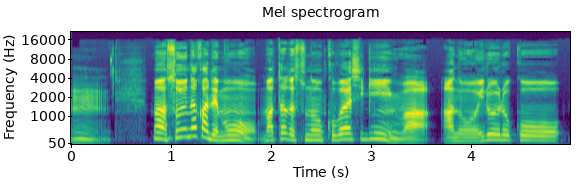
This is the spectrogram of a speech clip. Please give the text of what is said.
うん、まあそういう中でも、まあ、ただその小林議員はあのいろいろこう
